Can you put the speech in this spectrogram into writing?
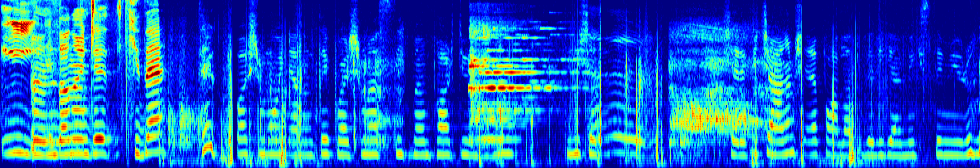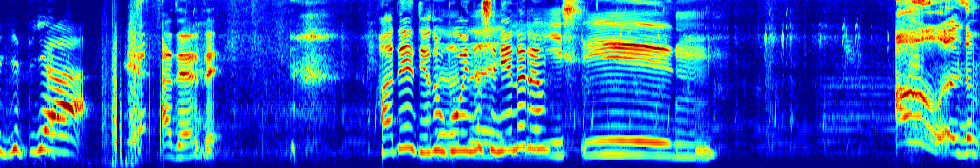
iyi. Ondan önceki de tek başıma oynadım. Tek başıma Stigman Party oynadım. Bir Şeref, Şeref'i çağırdım. Şeref ağladı dedi gelmek istemiyorum. Git ya. hadi hadi. Hadi diyordum bu oyunda seni yenerim. İyisin. Aa öldüm.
